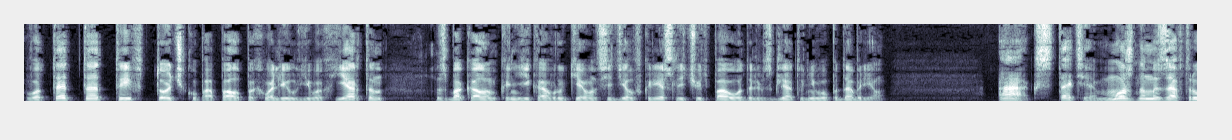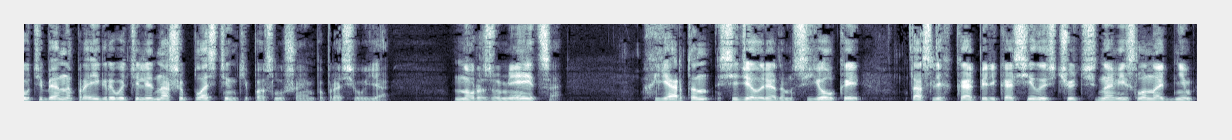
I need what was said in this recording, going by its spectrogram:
«Вот это ты в точку попал», — похвалил его Хьяртон. С бокалом коньяка в руке он сидел в кресле чуть поодаль, взгляд у него подобрел. «А, кстати, можно мы завтра у тебя на проигрывателе наши пластинки послушаем?» — попросил я. «Но, разумеется». Хьяртон сидел рядом с елкой, та слегка перекосилась, чуть нависла над ним,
